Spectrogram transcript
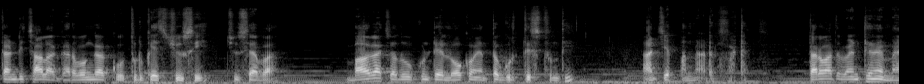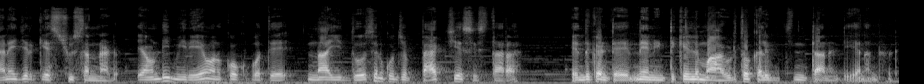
తండ్రి చాలా గర్వంగా కూతురు కేసు చూసి చూసావా? బాగా చదువుకుంటే లోకం ఎంత గుర్తిస్తుంది అని చెప్పి అన్నాడు అనమాట తర్వాత వెంటనే మేనేజర్ కేసు చూసి అన్నాడు ఏమండి మీరేమనుకోకపోతే నా ఈ దోశను కొంచెం ప్యాక్ చేసి ఇస్తారా? ఎందుకంటే నేను ఇంటికి వెళ్ళి మా ఆవిడతో కలిపి తింటానండి అని అన్నాడు.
